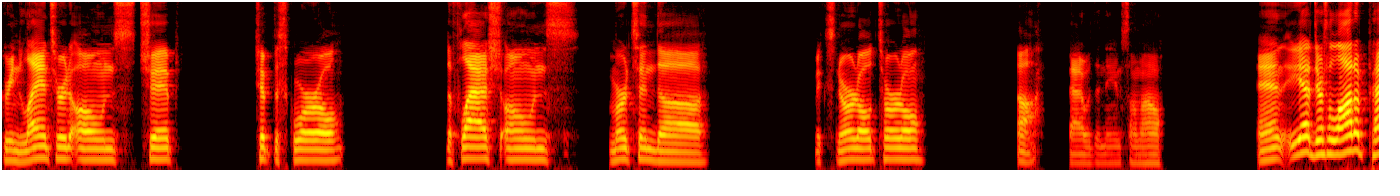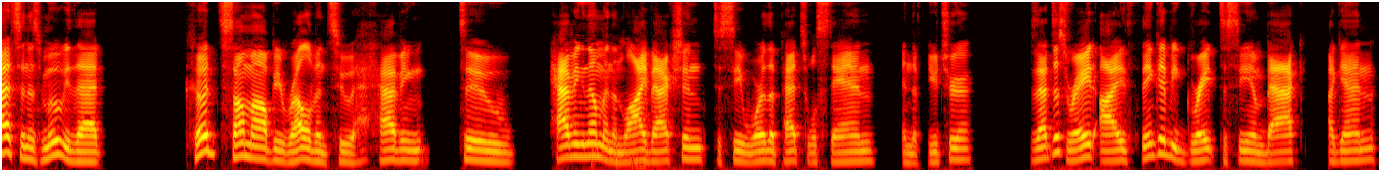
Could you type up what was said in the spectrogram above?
Green Lantern owns Chip, Chip the squirrel. The Flash owns Merton the McSnurdle turtle. Ah, bad with the name somehow. And yeah, there's a lot of pets in this movie that could somehow be relevant to having to having them in the live action to see where the pets will stand in the future. Because at this rate, I think it'd be great to see him back again.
